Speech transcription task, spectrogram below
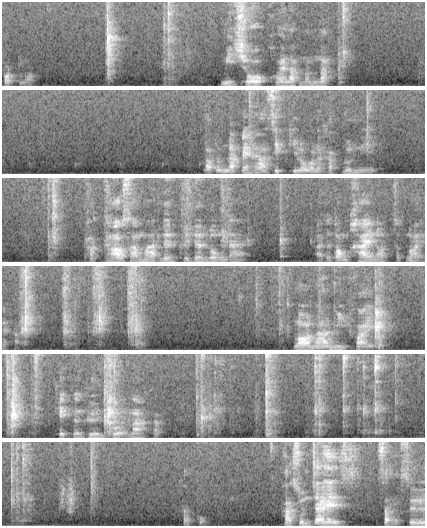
ปลดล็อก มีโชคคอยรับน้ำหนัก รับน้ำหนักได้ 50 กิโลนะครับ รุ่นนี้ พักเท้าสามารถเลื่อนขึ้นเลื่อนลงได้ อาจจะต้องคลายน็อตสักหน่อยนะครับ ล้อหน้ามีไฟ เข็นกลางคืนสวยมากครับ ครับผม หากสนใจสั่งซื้อ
